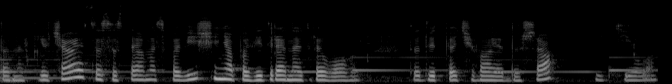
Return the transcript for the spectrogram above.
та не включаються системи сповіщення повітряної тривоги. Тут відпочиває душа і тіло.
